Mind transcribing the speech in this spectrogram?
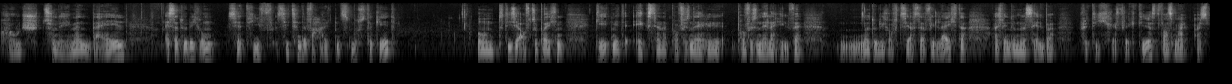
Coach zu nehmen, weil es natürlich um sehr tief sitzende Verhaltensmuster geht. Und diese aufzubrechen geht mit externer professioneller Hilfe natürlich oft sehr, sehr viel leichter, als wenn du nur selber für dich reflektierst, was mal als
